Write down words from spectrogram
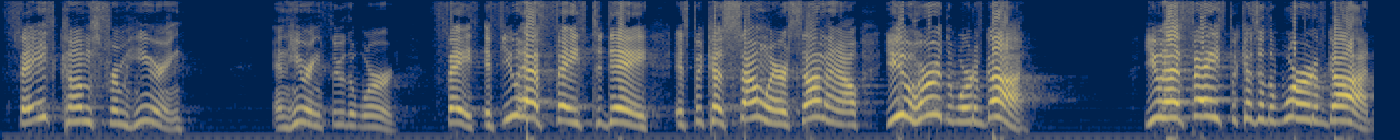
Faith comes from hearing, and hearing through the word. Faith. If you have faith today, it's because somewhere, somehow, you heard the word of God. You have faith because of the word of God.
